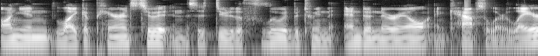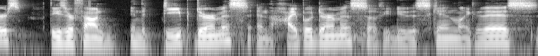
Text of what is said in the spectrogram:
onion-like appearance to it, and this is due to the fluid between the endoneurial and capsular layers. These are found in the deep dermis and the hypodermis. So if you do the skin like this,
